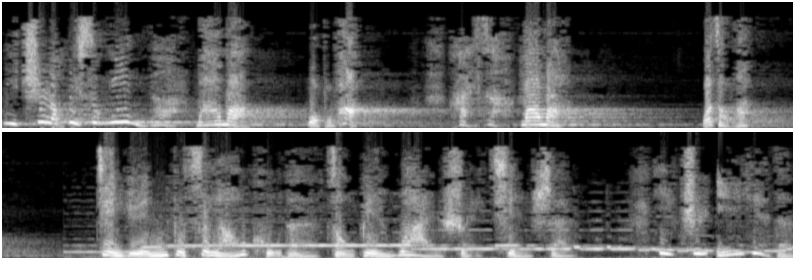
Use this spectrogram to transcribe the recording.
你吃了会送命的。妈妈，我不怕。孩子，妈妈，我走了。缙云不辞劳苦地走遍万水千山，一枝一叶地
